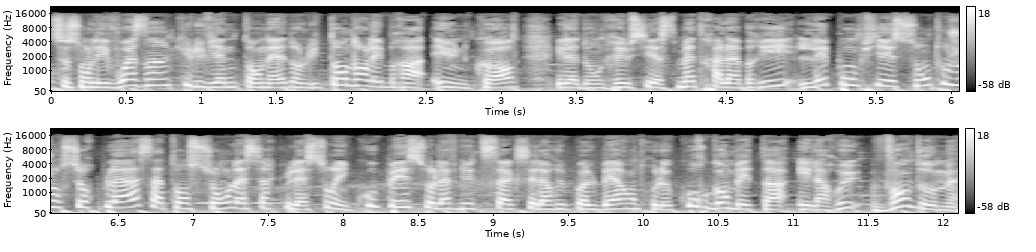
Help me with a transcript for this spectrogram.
Ce sont les voisins qui lui viennent en aide en lui tendant les bras et une corde. Il a donc réussi à se mettre à l'abri. Les pompiers sont toujours sur place. Attention, la circulation est coupée sur l'avenue de Saxe et la rue Paul Bert entre le cours Gambetta et la rue Vendôme.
